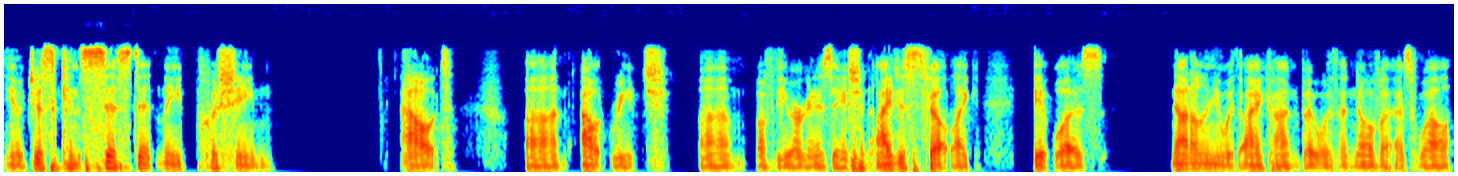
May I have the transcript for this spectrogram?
you know just consistently pushing out uh, outreach um, of the organization. I just felt like it was not only with icon but with Innova as well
